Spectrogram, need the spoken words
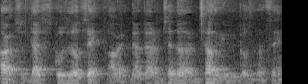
All right, so that goes without saying. All right, now that I'm, that I'm telling you, it goes without saying.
